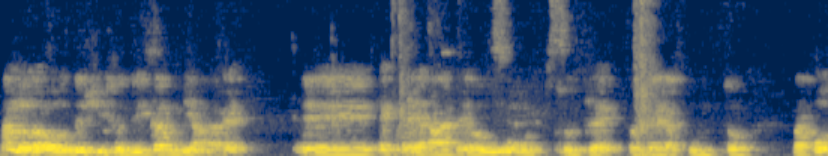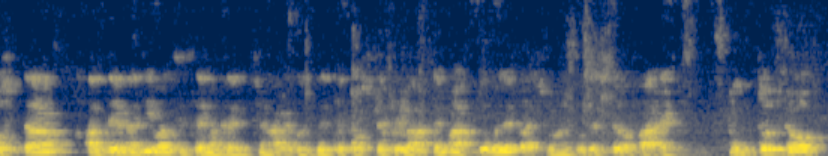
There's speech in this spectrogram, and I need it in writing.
allora ho deciso di cambiare eh, e creare un nuovo soggetto che era appunto la posta alternativa al sistema tradizionale, cosiddette poste private, ma dove le persone potessero fare tutto ciò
